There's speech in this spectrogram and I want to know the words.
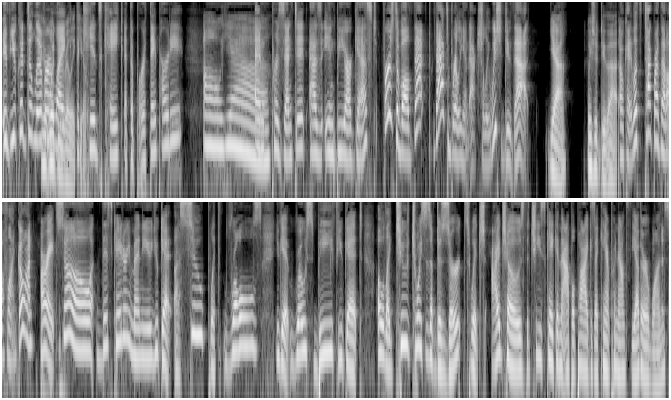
If you could deliver like really the kids' cake at the birthday party Oh yeah. and present it as in be our guest. First of all, that that's brilliant actually. We should do that. yeah, we should do that. Okay, let's talk about that offline. Go on. All right. So this catering menu, you get a soup with rolls, you get roast beef, you get, oh, like two choices of desserts, which I chose the cheesecake and the apple pie because I can't pronounce the other ones.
